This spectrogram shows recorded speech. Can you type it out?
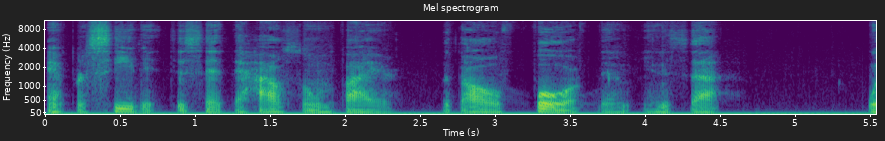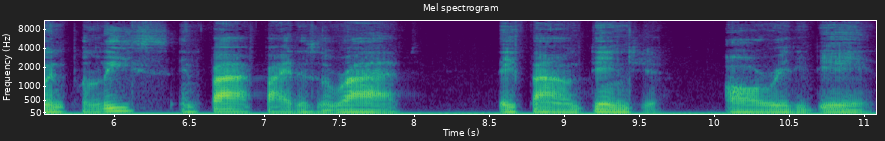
and proceeded to set the house on fire with all four of them inside. When police and firefighters arrived, they found Den'Jah already dead.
